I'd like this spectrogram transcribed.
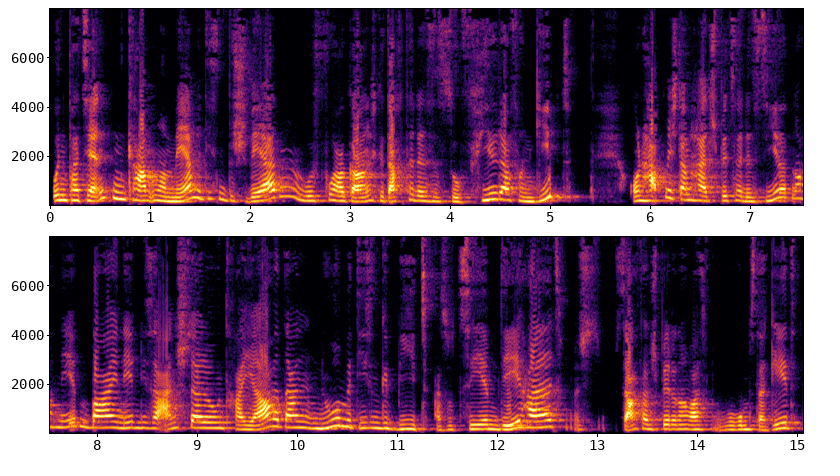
Und Patienten kamen immer mehr mit diesen Beschwerden, wo ich vorher gar nicht gedacht hätte, dass es so viel davon gibt. Und habe mich dann halt spezialisiert noch nebenbei, neben dieser Anstellung, drei Jahre dann nur mit diesem Gebiet, also CMD halt. Ich sage dann später noch was, worum es da geht,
